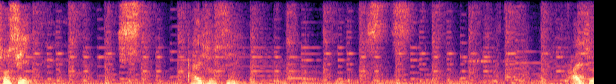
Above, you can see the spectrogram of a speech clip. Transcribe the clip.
শশী। হাই শশী। আরে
